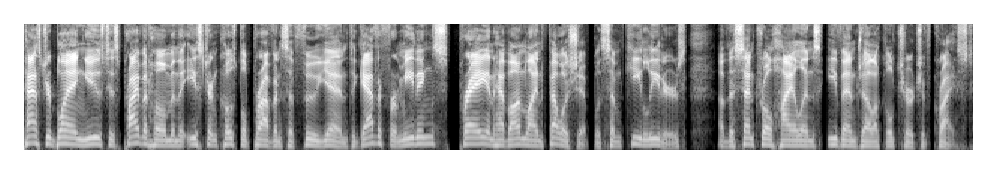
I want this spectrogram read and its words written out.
Pastor Blang used his private home in the eastern coastal province of Phu Yen to gather for meetings, pray, and have online fellowship with some key leaders of the Central Highlands Evangelical Church of Christ,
